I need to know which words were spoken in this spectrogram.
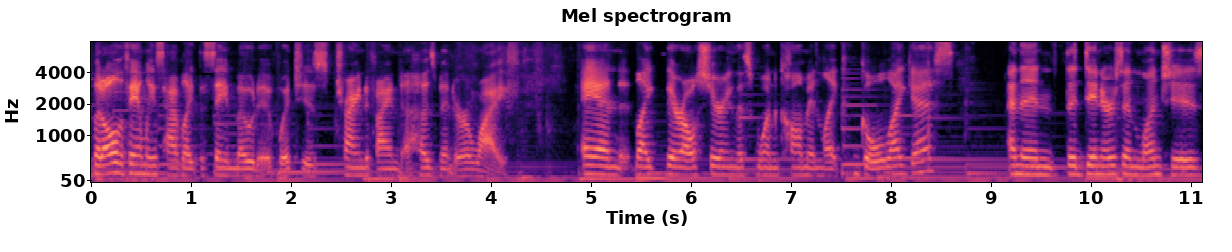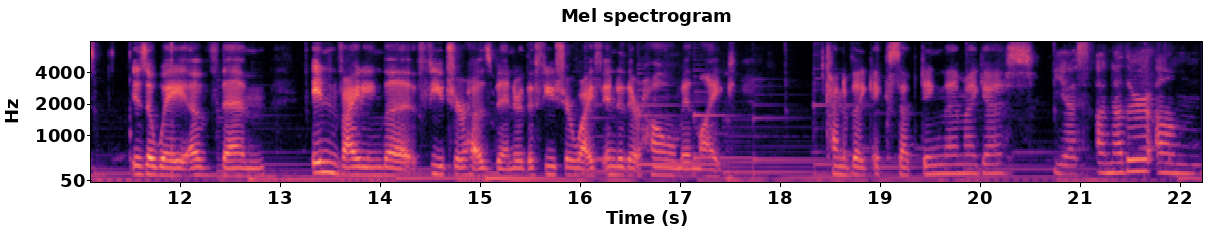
but all the families have like the same motive, which is trying to find a husband or a wife and like they're all sharing this one common like goal i guess and then the dinners and lunches is a way of them inviting the future husband or the future wife into their home and like kind of like accepting them i guess Yes, another um,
